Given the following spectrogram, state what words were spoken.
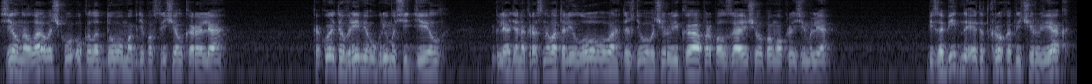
Сел на лавочку около дома, где повстречал короля. Какое-то время угрюмо сидел, глядя на красновато-лилового дождевого червяка, проползающего по мокрой земле. Безобидный этот крохотный червяк –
